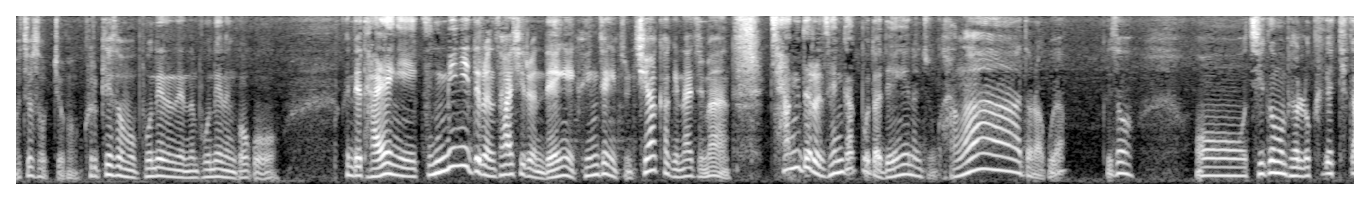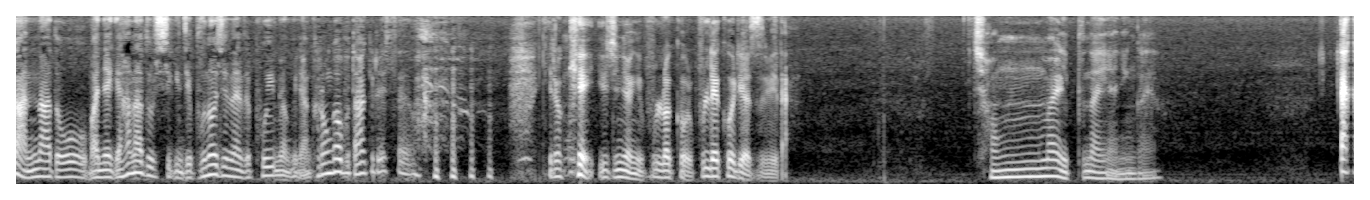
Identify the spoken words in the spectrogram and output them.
어쩔 수 없죠. 뭐 그렇게 해서 뭐 보내는 애는 보내는 거고. 근데 다행히 국민이들은 사실은 냉에 굉장히 좀 취약하긴 하지만 창들은 생각보다 냉에는 좀 강하더라고요. 그래서 어 지금은 별로 크게 티가 안 나도 만약에 하나 둘씩 이제 무너지는 애들 보이면 그냥 그런가 보다 하기로 했어요. 이렇게 유진영이 블랙홀 블랙홀이었습니다. 정말 이쁜 아이 아닌가요? 딱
